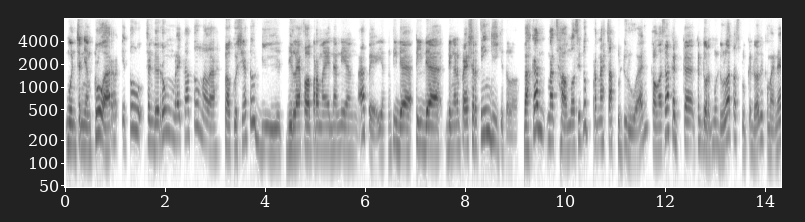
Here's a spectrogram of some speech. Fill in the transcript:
Munchen yang keluar, itu cenderung mereka tuh malah bagusnya tuh di di level permainan yang apa ya, yang tidak tidak dengan pressure tinggi gitu loh. Bahkan Mats Hummels itu pernah cabut duluan, kalau nggak salah ke, ke, ke Dortmund dulu atau sebelum ke Dortmund ke mana,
